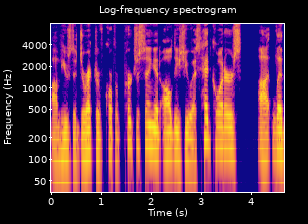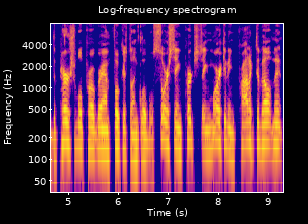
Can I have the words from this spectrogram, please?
Um, he was the director of corporate purchasing at Aldi's U.S. headquarters uh, led the perishable program, focused on global sourcing, purchasing, marketing, product development.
